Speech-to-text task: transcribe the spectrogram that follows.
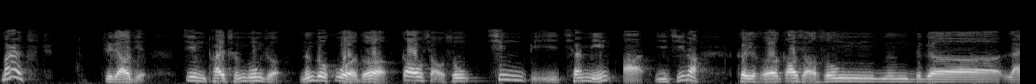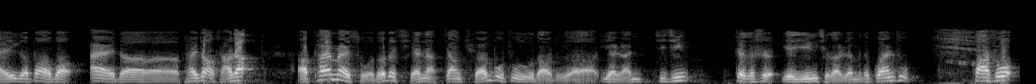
卖出去。据了解，竞拍成功者能够获得高晓松亲笔签名啊，以及呢可以和高晓松这个来一个抱抱、爱的拍照啥的。而拍卖所得的钱呢，将全部注入到这个嫣然基金。这个事也引起了人们的关注。话说，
